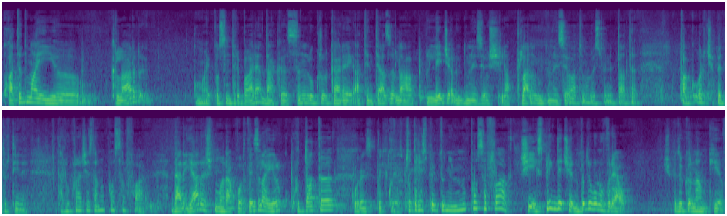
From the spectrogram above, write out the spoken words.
Cu atât mai uh, clar cum ai pus întrebarea, dacă sunt lucruri care atentează la legea lui Dumnezeu și la planul lui Dumnezeu, atunci îi spune, tată, fac orice pentru tine. Dar lucrul acesta nu pot să-l fac. Dar iarăși mă raportez la el cu toată... Cu respect. Cu tot respectul. Nu pot să fac. Și explic de ce. Nu pentru că nu vreau. Și pentru că n-am chef.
